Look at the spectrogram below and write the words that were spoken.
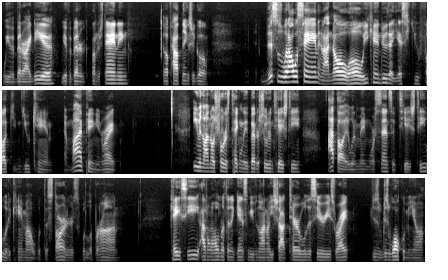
we have a better idea. We have a better understanding of how things should go. This is what I was saying, and I know, oh, you can't do that. Yes, you fucking you can. In my opinion, right? Even though I know Schroeder's technically a better shooter than THT, I thought it would have made more sense if THT would have came out with the starters with LeBron. KC, I don't hold nothing against him, even though I know he shot terrible this series, right? Just just walk with me, y'all.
